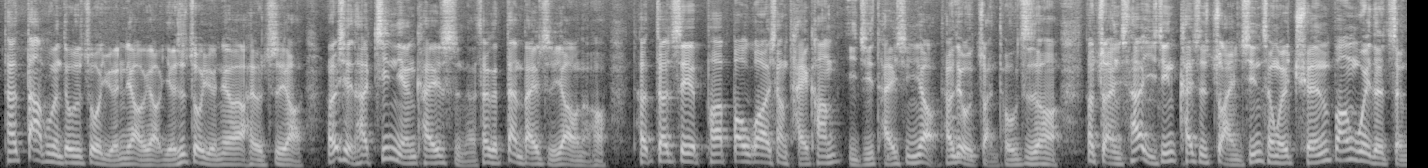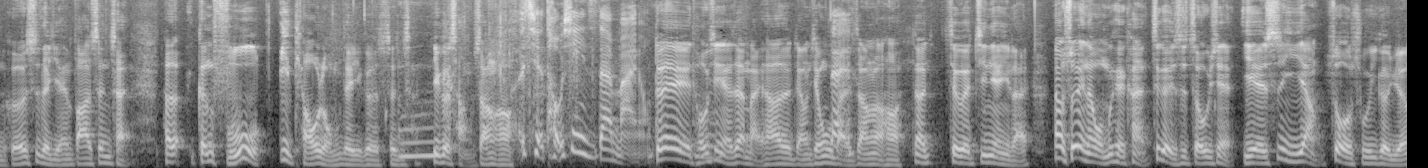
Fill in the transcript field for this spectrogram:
它大部分都是做原料药，也是做原料药还有制药，而且它今年开始呢，它个蛋白质药呢，哈。它它这些它包括像台康以及台新药，它都有转投资哈。那转它已经开始转型成为全方位的整合式的研发生产，它跟服务一条龙的一个生产一个厂商啊。而且投信一直在买哦。对，投信也在买它的两千五百张了哈。那这个今年以来，那所以呢，我们可以看这个也是周线，也是一样做出一个圆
